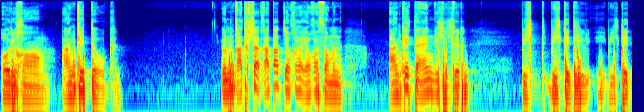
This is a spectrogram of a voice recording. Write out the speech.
өөрийнхөө анкетэ үг. Ер нь гадагшаа гадаад явхаа явхаас өмнө анкетэ англи хэлээр бэлдээд бэлдээд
